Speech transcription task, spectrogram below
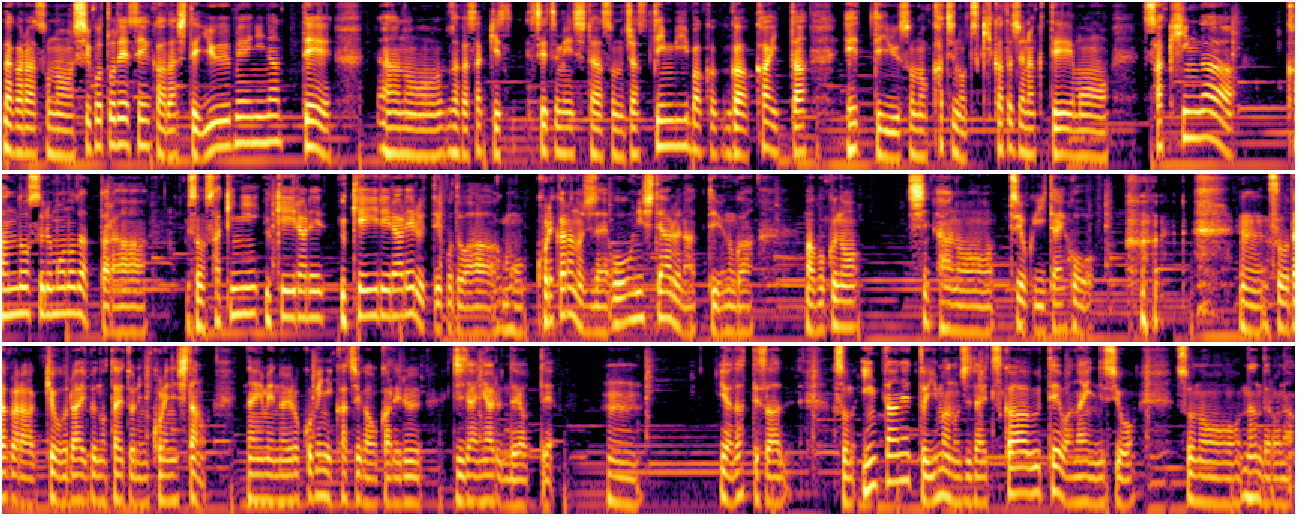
だからその仕事で成果を出して有名になってあのだからさっき説明したそのジャスティン・ビーバーが描いた絵っていうその価値のつき方じゃなくてもう作品が感動するものだったらその先に受け入れられ受け入れられるっていうことはもうこれからの時代往々にしてあるなっていうのが、まあ、僕のしあの強く言いたい方。うん、そうだから今日ライブのタイトルにこれにしたの。内面の喜びに価値が置かれる時代にあるんだよって。うん。いやだってさそのインターネット今の時代使う手はないんですよ。そのなんだろうな。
